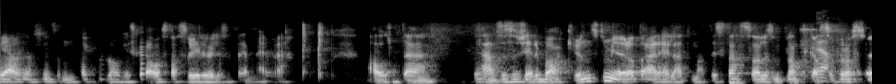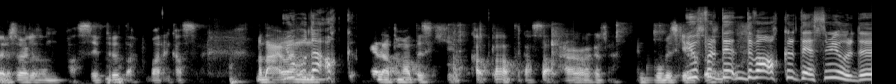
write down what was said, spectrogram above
Vi er jo litt sånn teknologiske av oss, da, så vi vil liksom fremheve alt det fancy som skjer i bakgrunnen, som gjør at det er helt automatisk. da, så liksom Plantekasse ja. for oss høres veldig sånn passivt ut. da, Bare en kasse. Men det er jo, jo en helt automatisk plantekasse. er jo kanskje en god beskrivelse. Jo, for det, det var akkurat det som gjorde det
